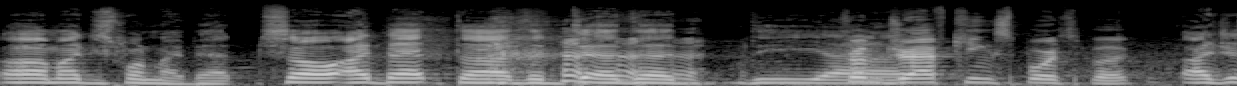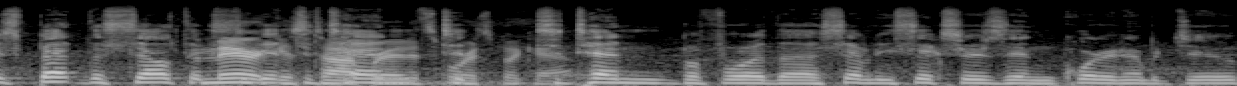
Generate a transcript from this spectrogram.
Um, I just won my bet. So I bet uh, the the the uh, from DraftKings Sportsbook? I just bet the Celtics America's to get to 10, top-rated to, sportsbook to app. 10 before the 76ers in quarter number two.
